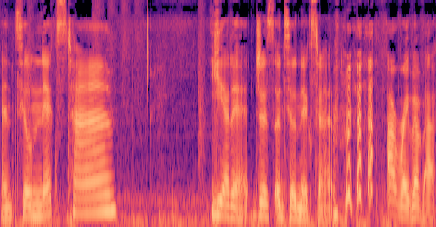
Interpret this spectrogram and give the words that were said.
until next time, yeah, that. Just until next time. All right. Bye bye.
